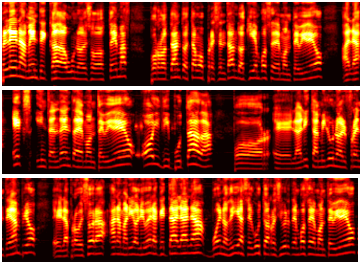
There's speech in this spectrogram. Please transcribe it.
plenamente cada uno de esos dos temas. Por lo tanto, estamos presentando aquí en Voces de Montevideo a la ex intendenta de Montevideo, hoy diputada por eh, la lista 1001 del Frente Amplio, eh, la profesora Ana María Olivera. ¿Qué tal, Ana? Buenos días, el gusto recibirte en Voces de Montevideo.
